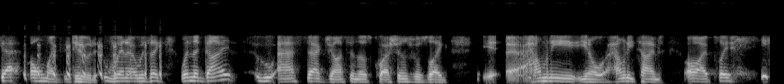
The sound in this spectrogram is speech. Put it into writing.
That oh my dude, when I was like when the guy who asked Zach Johnson those questions was like, eh, how many you know how many times? Oh, I played.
